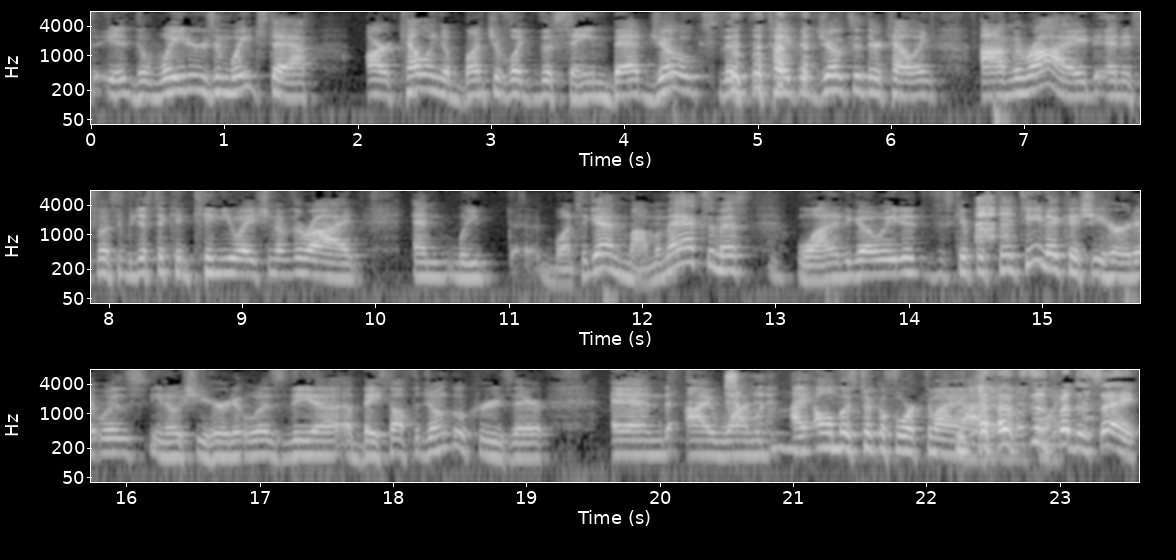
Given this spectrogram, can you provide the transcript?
the, it, the waiters and wait staff are telling a bunch of like the same bad jokes that the type of jokes that they're telling on the ride, and it's supposed to be just a continuation of the ride. And we, uh, once again, Mama Maximus wanted to go eat at Skipper's Cantina because she heard it was, you know, she heard it was the uh, based off the Jungle Cruise there, and I wanted, I almost took a fork to my eye. I was just about to say.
